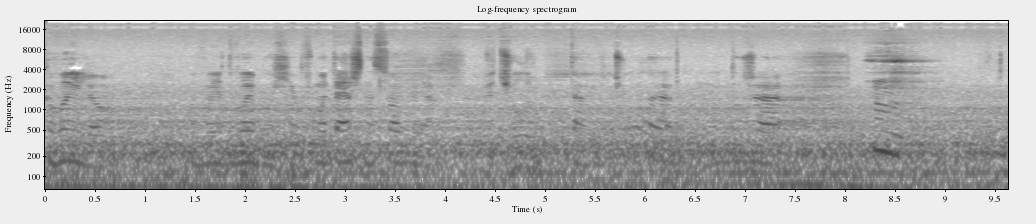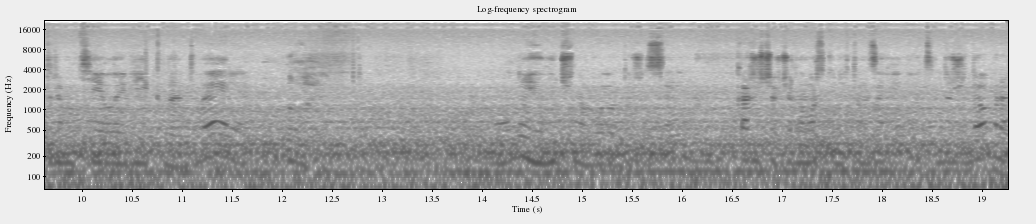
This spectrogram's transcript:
хвилю від вибухів ми теж на собі Відчули. так відчули. Дуже е, тремтіли вікна, двері. Ну і гучно було дуже сильно. Кажуть, що в Чорноморську ніхто не загинув, це дуже добре.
